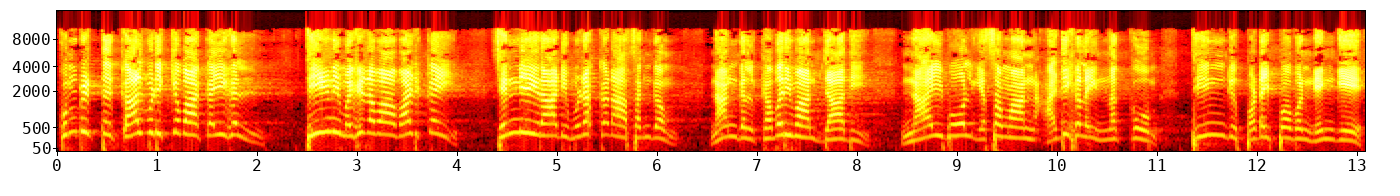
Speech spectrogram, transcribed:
கும்பிட்டு கால்பிடிக்கவா கைகள். தீனி மகிழவா வாழ்க்கை. சென்னீராடி முழக்கடா சங்கம். நாங்கள் கவரிமான் ஜாதி. நாய் போல் எசமான் அடிகளை நக்கும். தீங்கு படைப்பவன் எங்கே?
